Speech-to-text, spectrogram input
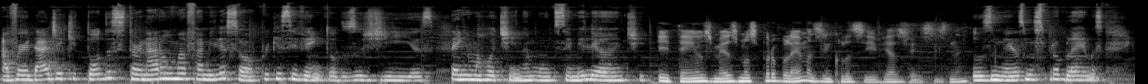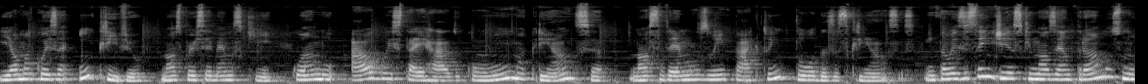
a verdade é que todas se tornaram uma família só, porque se veem todos os dias, tem uma rotina muito semelhante. E tem os mesmos problemas, inclusive, às vezes, né? Os mesmos problemas. E é uma coisa incrível. Nós percebemos que quando algo está errado com uma criança, nós vemos o impacto em todas as crianças. Então, existem dias que nós entramos no,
